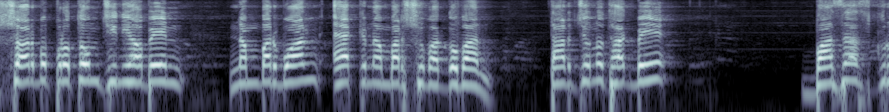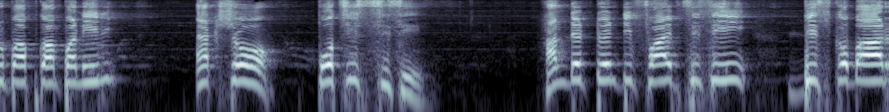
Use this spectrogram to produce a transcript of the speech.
সর্বপ্রথম যিনি হবেন নাম্বার ওয়ান, এক নাম্বার সৌভাগ্যবান। তার জন্য থাকবে বাজাজ গ্রুপ অফ কোম্পানির একশো পঁচিশ CC, hundred twenty five CC Discover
